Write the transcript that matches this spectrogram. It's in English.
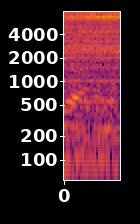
Yeah.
